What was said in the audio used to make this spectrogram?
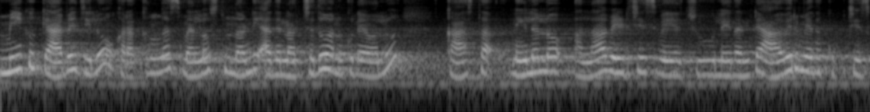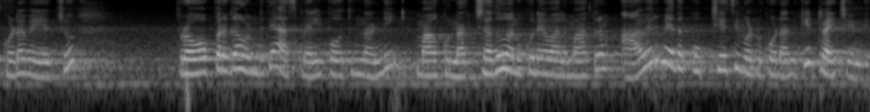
మీకు క్యాబేజీలో ఒక రకంగా స్మెల్ వస్తుందండి. అది నచ్చదు అనుకునే వాళ్ళు కాస్త నీళ్ళలో అలా వేడి చేసి వేయచ్చు లేదంటే ఆవిరి మీద కుక్ చేసి కూడా వేయచ్చు. ప్రాపర్గా వండితే ఆ స్మెల్ పోతుందండి. మాకు నచ్చదు అనుకునే వాళ్ళు మాత్రం ఆవిరి మీద కుక్ చేసి వండుకోవడానికి ట్రై చేయండి.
